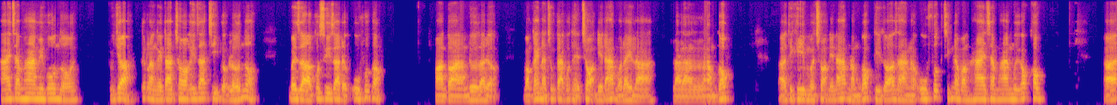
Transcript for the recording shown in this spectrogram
220V rồi. Đúng chưa? Tức là người ta cho cái giá trị độ lớn rồi. Bây giờ có suy ra được u phức không? Hoàn toàn đưa ra được. Bằng cách là chúng ta có thể chọn điện áp vào đây là là là làm gốc. Đấy, thì khi mà chọn điện áp làm gốc thì rõ ràng là u phức chính là bằng 220 góc không. Đấy.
